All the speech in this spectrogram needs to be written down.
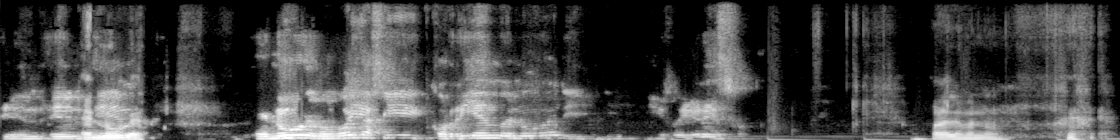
en, en, Uber. En Uber, voy así corriendo en Uber y, y regreso. Órale, mano.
